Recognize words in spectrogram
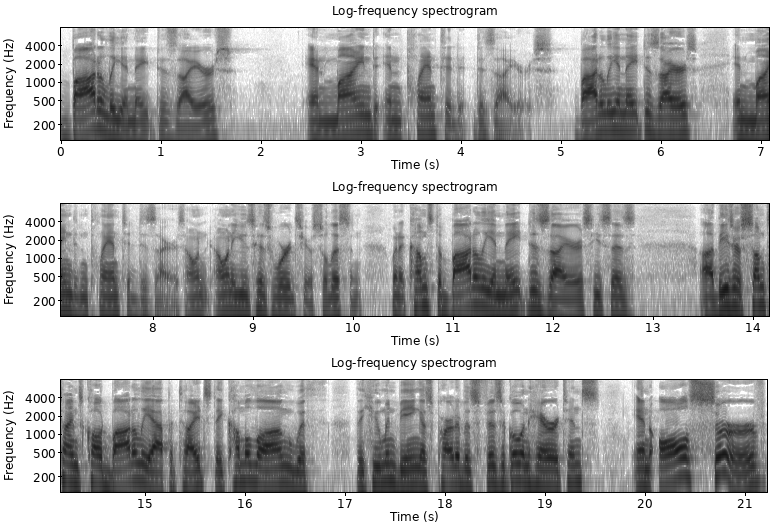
bodily innate desires and mind implanted desires. Bodily innate desires and mind implanted desires. I want, I want to use his words here, so listen. When it comes to bodily innate desires, he says, uh, these are sometimes called bodily appetites. They come along with the human being as part of his physical inheritance and all serve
